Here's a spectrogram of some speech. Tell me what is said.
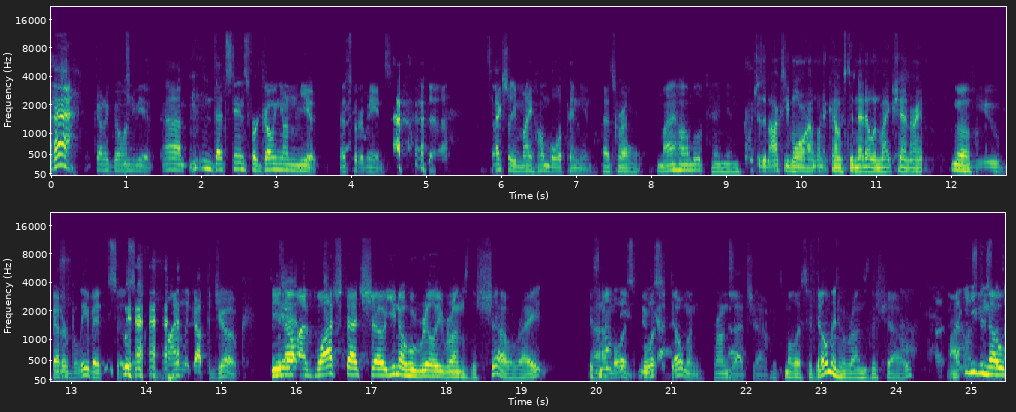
Ah, gotta go on mute. Um, that stands for going on mute. That's what it means. Uh, it's actually my humble opinion. That's right. My humble opinion. Which is an oxymoron when it comes to Neto and Mike Shinn, right? Well, You better believe it. So, so finally got the joke. you know, I've watched that show. You know who really runs the show, right? It's Uh, not Melissa, these Melissa guys. Dillman runs that show. It's Melissa Dillman who runs the show. Uh, even though-.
